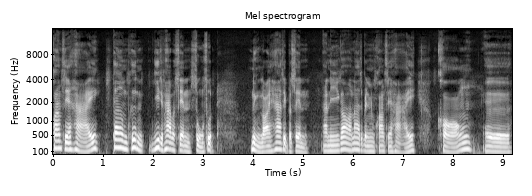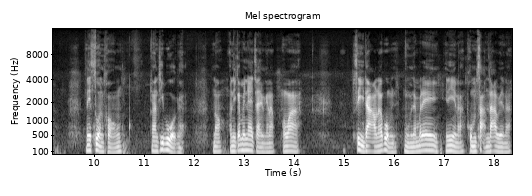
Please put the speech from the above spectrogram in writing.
ความเสียหายเพิ่มขึ้น 25%สูงสุด 150%อันนี้ก็น่าจะเป็นความเสียหายของเออในส่วนของการที่บวกเนี่ยเนาะอันนี้ก็ไม่แน่ใจเหมือนกันนะเพราะว่าสี่ดาวนะผมผมยังไม่ได้นี่นะผมสามดาวเลยนะ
